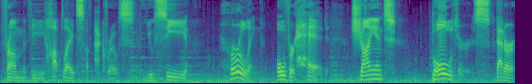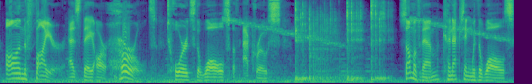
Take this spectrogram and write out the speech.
from the hoplites of Akros. You see hurling overhead giant boulders that are on fire as they are hurled towards the walls of Akros. Some of them connecting with the walls,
